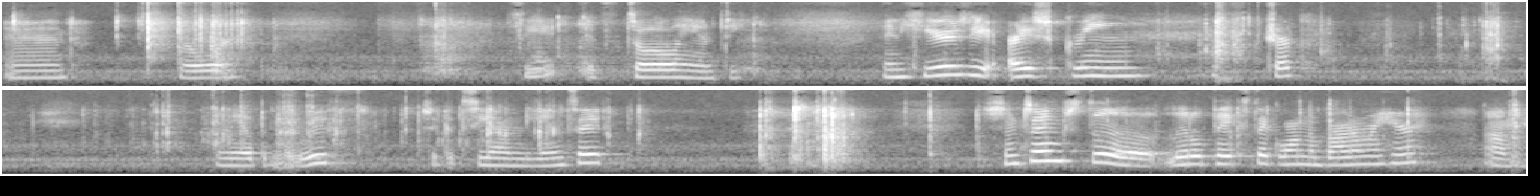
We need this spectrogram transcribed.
and lower. See, it's totally empty. And here's the ice cream truck. Let me open the roof you can see on the inside. Sometimes the little pigs that go on the bottom right here, um,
